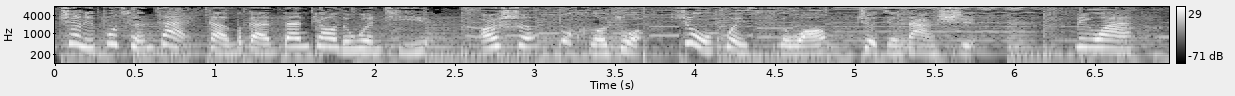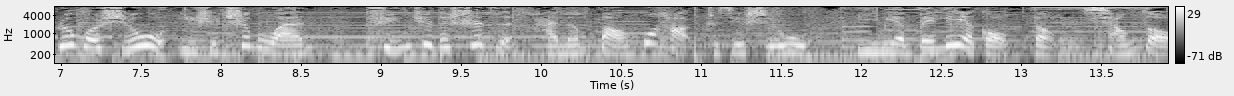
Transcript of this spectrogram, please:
这里不存在敢不敢单挑的问题，而是不合作就会死亡这件大事。另外，如果食物一时吃不完，群聚的狮子还能保护好这些食物，以免被猎狗等抢走。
